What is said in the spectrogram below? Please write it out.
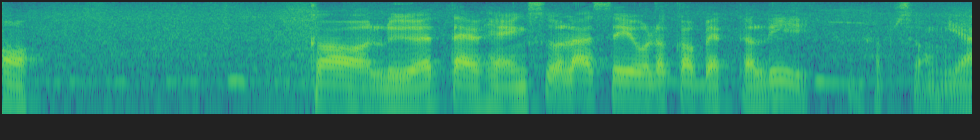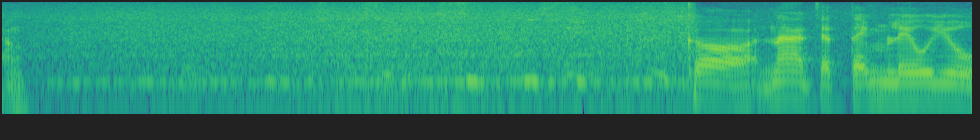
ออก ก็เหลือแต่แผงโซลาเซลล์แล้วก็แบตเตอรี่นะครับสองอย่าง ก็น่าจะเต็มเร็วอยู่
